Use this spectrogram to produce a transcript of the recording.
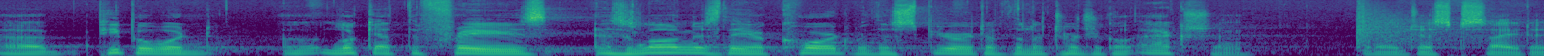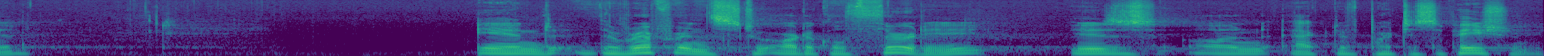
uh, people would uh, look at the phrase as long as they accord with the spirit of the liturgical action that I just cited. And the reference to Article 30 is on active participation.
